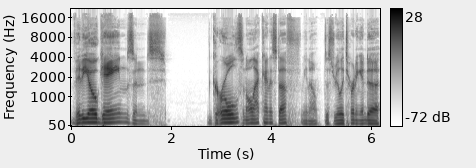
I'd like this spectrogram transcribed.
video games and girls and all that kind of stuff. You know, just really turning into,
